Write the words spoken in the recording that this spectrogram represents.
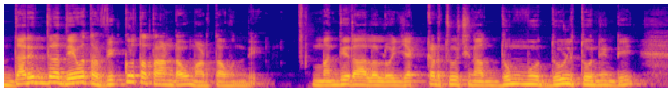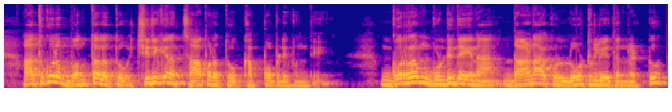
దరిద్ర దేవత వికృత తాండవం ఆడుతూ ఉంది. మందిరాలలో ఎక్కడ చూసినా దుమ్ము ధూళితో నిండి అతుకుల బొంతలతో చిరిగిన చాపలతో కప్పబడి ఉంది. గుర్రం గుడ్డిదైన దాణాకు లోటు లేదన్నట్టు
